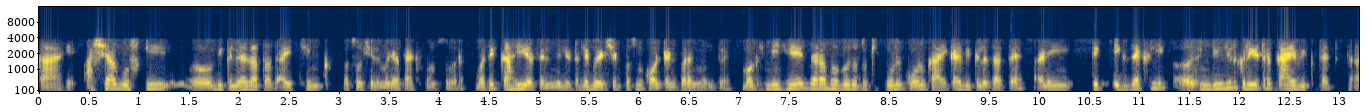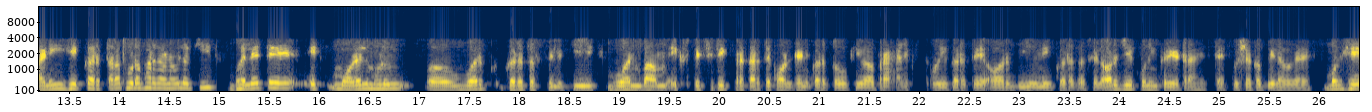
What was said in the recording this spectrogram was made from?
काय आहे? अशा गोष्टी विकल्या जातात आय थिंक सोशल मीडिया प्लॅटफॉर्म्सवर मग ते काही असेल. मी लिटरली बेडशीटपासून कॉन्टेंट पर्यंत म्हणतोय. मग मी हे जरा बघत होतो की कोण कोण काय काय विकलं जात आहे आणि ते एक्झॅक्टली इंडिव्हिज्युअल क्रिएटर काय विकतात? आणि हे करताना थोडंफार जाणवलं की भले ते एक मॉडेल म्हणून वर्क करत असतील की भुवन बाम एक स्पेसिफिक प्रकारचे कॉन्टेंट करतो किंवा प्राजक्त होळी करते और बी युनिक करत असेल और जे कोणी क्रिएटर आहेत ते कुशा कपिला वगैरे. मग हे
